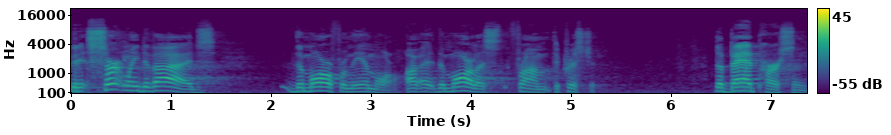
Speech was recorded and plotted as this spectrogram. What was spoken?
but it certainly divides the moral from the immoral, uh, the moralist from the Christian, the bad person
